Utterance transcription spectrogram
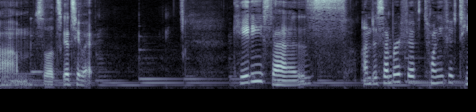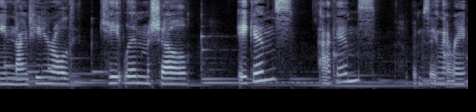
Um, so let's get to it. Katie says on December 5th, 2015, 19 year old Caitlin Michelle Akins, Akins, I hope I'm saying that right,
